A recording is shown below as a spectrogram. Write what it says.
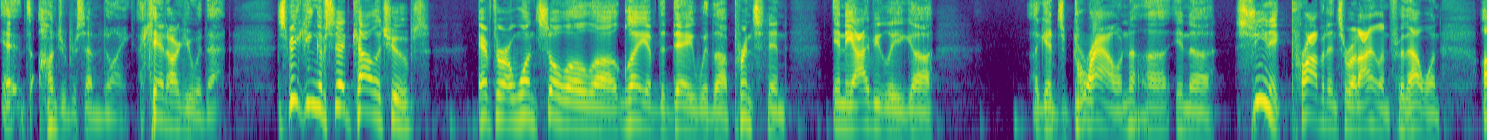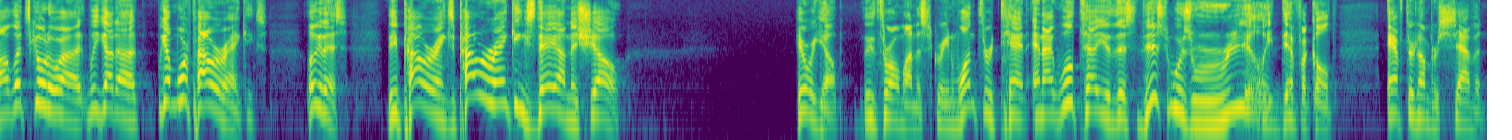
it's 100 percent annoying. I can't argue with that. Speaking of said college hoops, after our one solo uh, lay of the day with uh, Princeton in the Ivy League uh, against Brown uh, in uh, scenic Providence, Rhode Island, for that one. let's go to we got we got more power rankings. Look at this the power rankings, power rankings day on the show. Here we go. Let me throw them on the screen, one through ten. And I will tell you this: this was really difficult after number seven.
